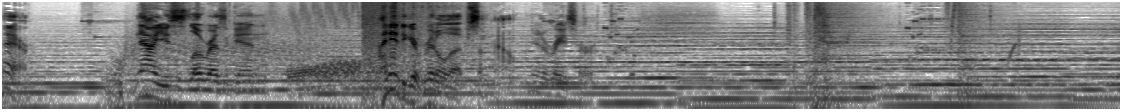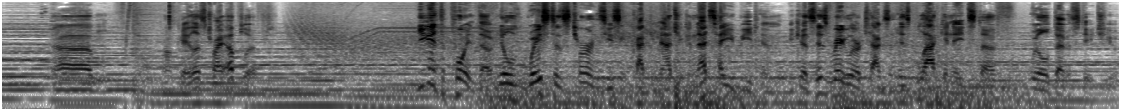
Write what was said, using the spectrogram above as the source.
There. Now uses low res again. I need to get Riddel up somehow. To raise her. Um, okay, let's try Uplift. You get the point, though. He'll waste his turns using crappy magic, and that's how you beat him, because his regular attacks and his black innate stuff will devastate you.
